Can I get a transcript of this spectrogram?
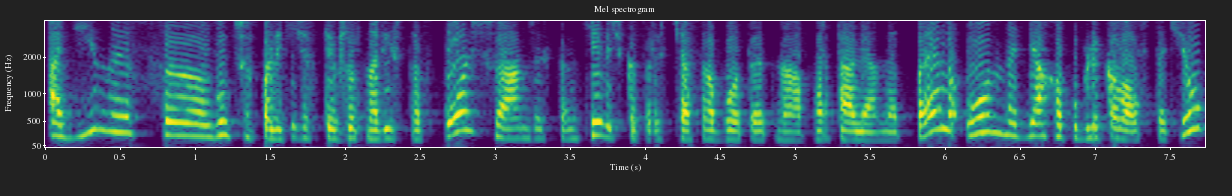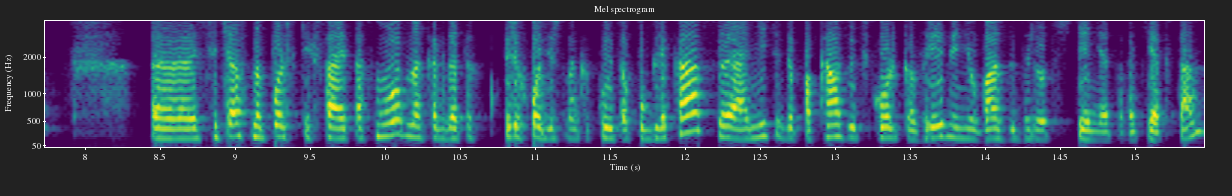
Один из э, лучших политических журналистов Польши, Анджей Станкевич, который сейчас работает на портале Anet.pl, он на днях опубликовал статью, сейчас на польских сайтах модно, когда ты переходишь на какую-то публикацию, они тебе показывают, сколько времени у вас заберет чтение этого текста.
